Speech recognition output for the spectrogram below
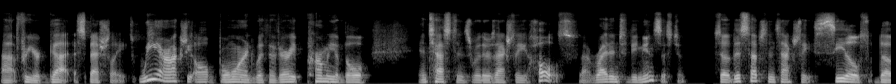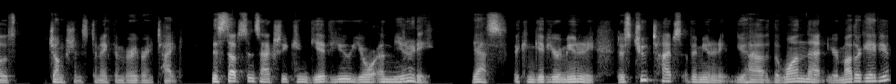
uh, for your gut, especially. We are actually all born with a very permeable intestines where there's actually holes uh, right into the immune system. So this substance actually seals those junctions to make them very, very tight. This substance actually can give you your immunity. Yes, it can give you immunity. There's two types of immunity. You have the one that your mother gave you,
